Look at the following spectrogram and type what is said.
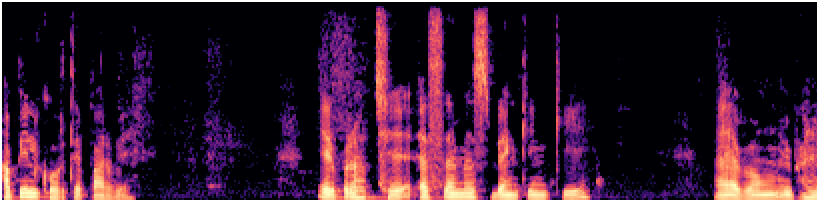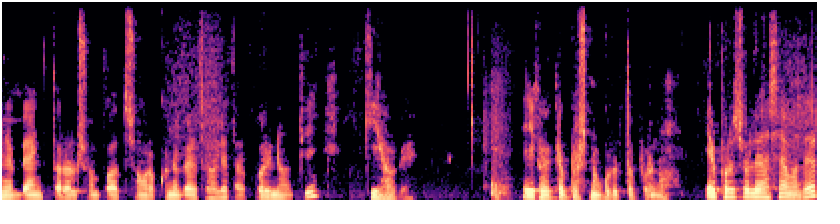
আপিল করতে পারবে? এরপরে হচ্ছে এস এম এস ব্যাংকিং কি? এবং এখানে ব্যাংক তরল সম্পদ সংরক্ষণে ব্যর্থ হলে তার পরিণতি কি হবে? এই কয়েকটা প্রশ্ন গুরুত্বপূর্ণ। এরপরে চলে আসে আমাদের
